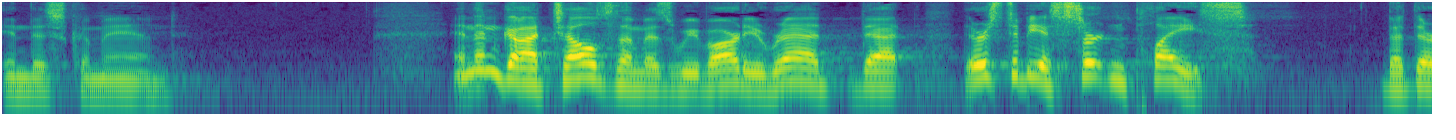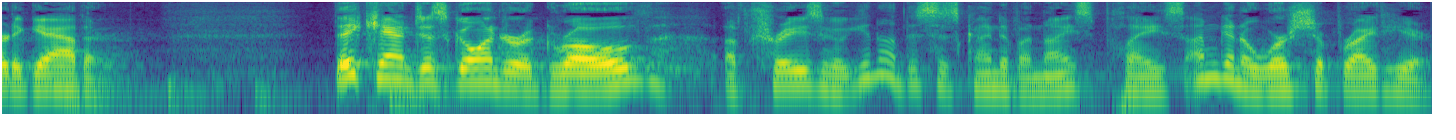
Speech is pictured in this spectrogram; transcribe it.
in this command. And then God tells them, as we've already read, that there's to be a certain place that they're to gather. They can't just go under a grove of trees and go, you know, this is kind of a nice place. I'm going to worship right here.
